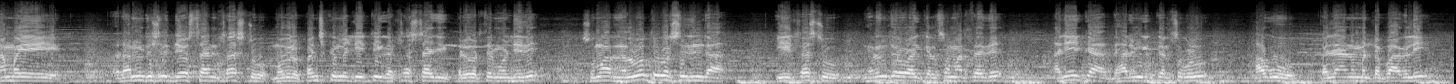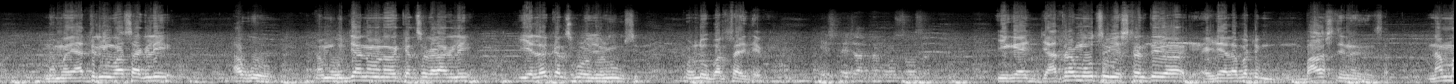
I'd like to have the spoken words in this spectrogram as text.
ನಮ್ಮ ಈ ರಾಮಕೃಷ್ಣ ದೇವಸ್ಥಾನ ಟ್ರಸ್ಟು ಮೊದಲು ಪಂಚ್ ಕಮಿಟಿ ಇತ್ತು, ಈಗ ಟ್ರಸ್ಟ್ ಪರಿವರ್ತನೆಗೊಂಡಿದೆ. ಸುಮಾರು ನಲವತ್ತು ವರ್ಷದಿಂದ ಈ ಟ್ರಸ್ಟು ನಿರಂತರವಾಗಿ ಕೆಲಸ ಮಾಡ್ತಾ ಇದೆ. ಅನೇಕ ಧಾರ್ಮಿಕ ಕೆಲಸಗಳು ಹಾಗೂ ಕಲ್ಯಾಣ ಮಂಟಪ ಆಗಲಿ, ನಮ್ಮ ಯಾತ್ರಿ ನಿವಾಸ ಆಗಲಿ ಹಾಗೂ ನಮ್ಮ ಉದ್ಯಾನವನದ ಕೆಲಸಗಳಾಗಲಿ ಈ ಎಲ್ಲ ಕೆಲಸಗಳು ಜರುಗಿಸಿಕೊಂಡು ಬರ್ತಾ ಇದ್ದೇವೆ. ಈಗ ಜಾತ್ರಾ ಮಹೋತ್ಸವ ಎಷ್ಟಂತ ಐಡಿಯಾ ಬಟ್ ಭಾಳಷ್ಟು ದಿನ ಇದೆ ಸರ್. ನಮ್ಮ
